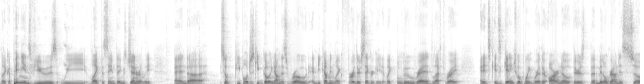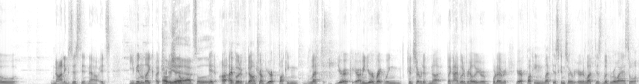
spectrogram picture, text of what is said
like opinions views we like the same things generally and uh so people just keep going down this road and becoming like further segregated like blue red left right and it's it's getting to a point where there are no there's the middle ground is so non-existent now. It's even like a traditional. Oh, yeah, traditional absolutely. Yeah, I I voted for Donald Trump. You're a fucking left. You're a. I mean, you're a right wing conservative nut. Like I voted for Hillary or whatever. You're a fucking leftist conservative or leftist liberal asshole.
